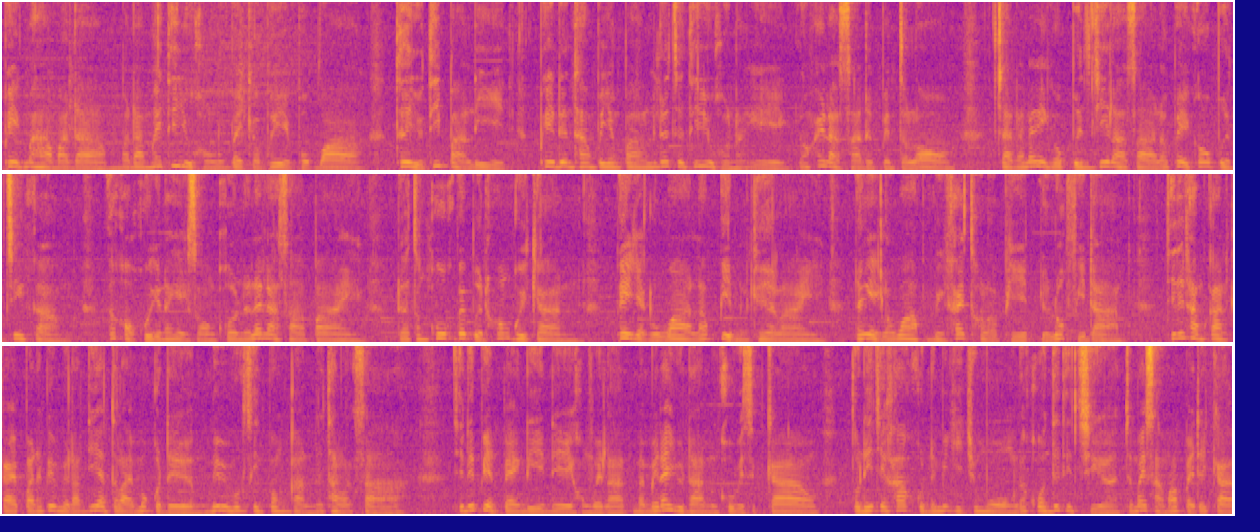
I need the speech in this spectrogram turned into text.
พเอกมาหามาดาม มาดามให้ที่อยู่ของลุงไปกับพเอกพบว่าเธออยู่ที่ปารีสพเอกเดินทางไปยังปารีสแล้วเจอที่อยู่ของนางเอกแล้วให้ลาซาเดินเป็นตะล่อ จากนั้นนางเอกเอาปืนจี้ลาซาแล้วพเอกก็เอาปืนจี้กลับแล้วขอคุยกับนางเอกสองคนแล้วไล่ลาซาไป โดยทั้งคู่ก็ไปเปิดห้องคุยกันพเอกอยากรู้ว่ารับปีดมันคืออะไร นางเอกเล่าว่ามันเป็นไข้ทรพิษหรือโรคฝีดาษ ที่ได้ทำการกลายพันธุ์ให้เป็นไวรัสที่อันตรายมากกว่าเดิม ไม่มีวัคซีนป้องกันและทางรักษา ที่ได้เปลี่ยนแปลง DNA ของไวรัสมันไม่ได้อยู่นานเหมือนโควิด -19 ตัวนี้จะฆ่าคนได้ไม่กี่ชั่วโมง และคนที่ติดเชื้อจะไม่สามารถไปได้ไกล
